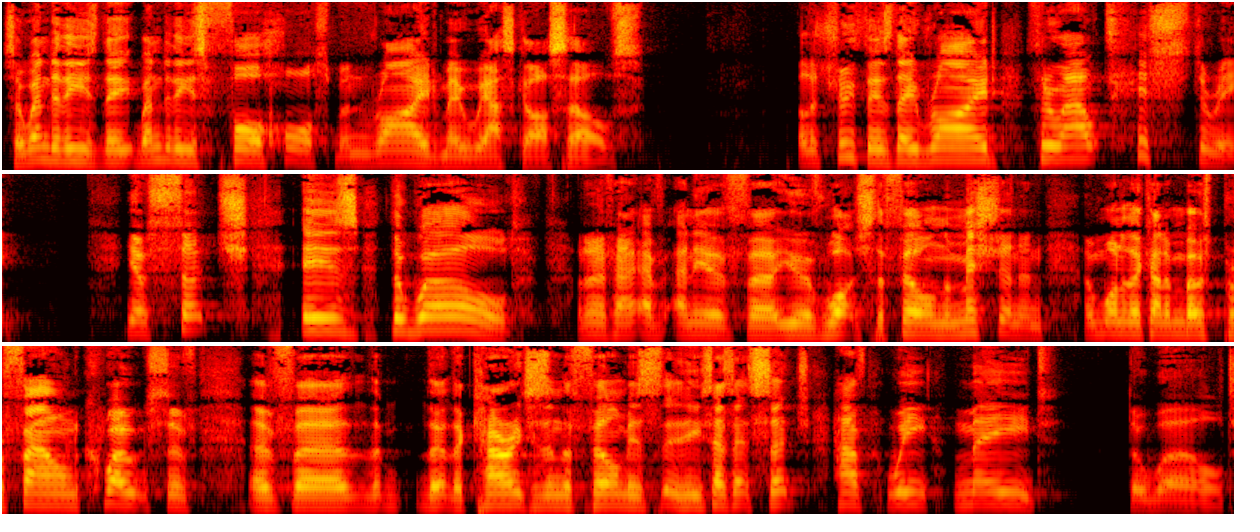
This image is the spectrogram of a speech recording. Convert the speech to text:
So, when do, these, they, when do these four horsemen ride, maybe we ask ourselves? Well, the truth is, they ride throughout history. You know, such is the world. I don't know if any of uh, you have watched the film The Mission, and, and one of the kind of most profound quotes of, of uh, the, the, the characters in the film is he says that such have we made the world.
